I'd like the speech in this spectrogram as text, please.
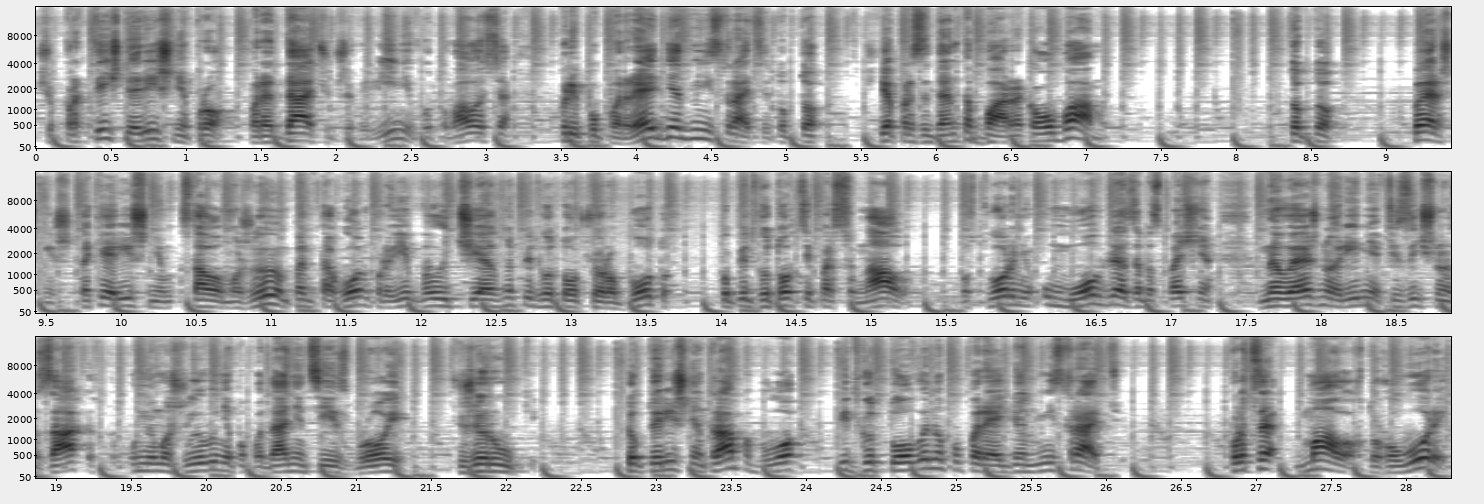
що практичне рішення про передачу джавелінів готувалося при попередній адміністрації, тобто ще президента Барака Обами. Тобто, перш ніж таке рішення стало можливим, Пентагон провів величезну підготовчу роботу по підготовці персоналу, по створенню умов для забезпечення належного рівня фізичного захисту, унеможливлення попадання цієї зброї в чужі руки. Тобто рішення Трампа було підготовлено попередньою адміністрацією. Про це мало хто говорить,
